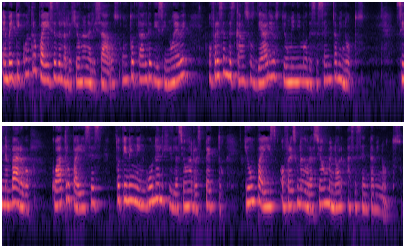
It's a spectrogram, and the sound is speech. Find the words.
En 24 países de la región analizados, un total de 19 ofrecen descansos diarios de un mínimo de 60 minutos. Sin embargo, cuatro países no tienen ninguna legislación al respecto y un país ofrece una duración menor a 60 minutos.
